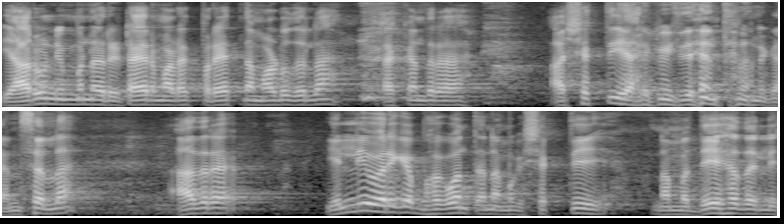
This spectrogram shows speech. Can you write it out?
ಯಾರೂ ನಿಮ್ಮನ್ನು ರಿಟೈರ್ ಮಾಡೋಕ್ಕೆ ಪ್ರಯತ್ನ ಮಾಡೋದಿಲ್ಲ. ಯಾಕಂದ್ರೆ ಆ ಶಕ್ತಿ ಯಾರಿಗೂ ಇದೆ ಅಂತ ನನಗೆ ಅನಿಸಲ್ಲ. ಆದರೆ ಎಲ್ಲಿವರೆಗೆ ಭಗವಂತ ನಮಗೆ ಶಕ್ತಿ, ನಮ್ಮ ದೇಹದಲ್ಲಿ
